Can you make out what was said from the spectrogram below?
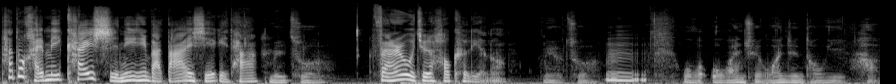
他都还没开始，你已经把答案写给他，没错。反而我觉得好可怜哦。没有错，嗯，我我完全完全同意。好，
